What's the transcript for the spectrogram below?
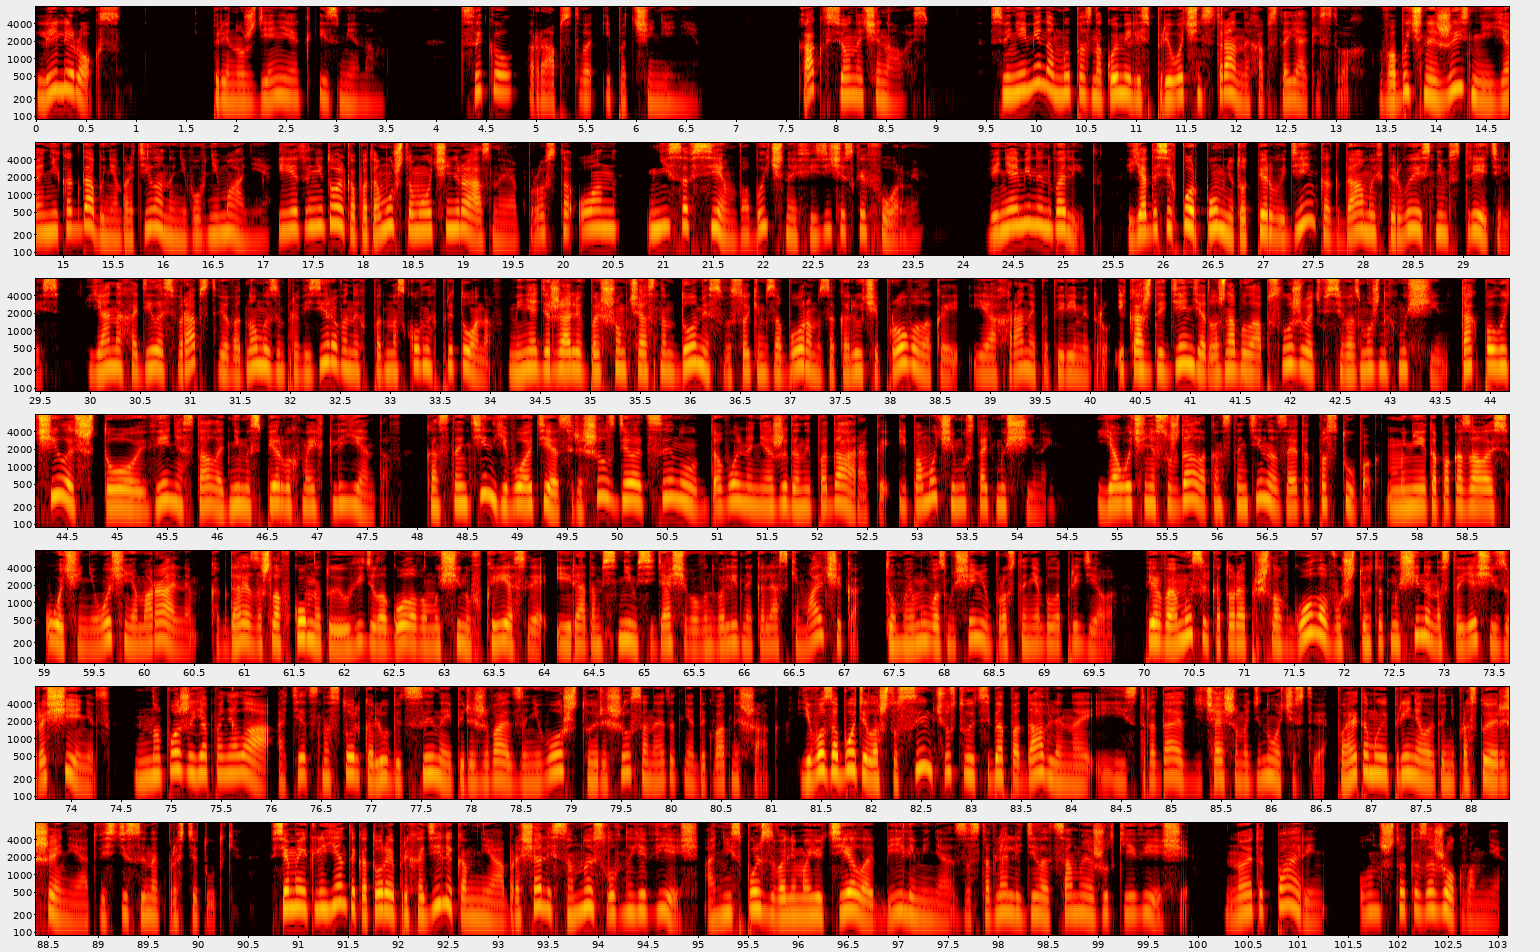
Лили Рокс. Принуждение к изменам. Цикл рабства и подчинения. Как все начиналось? С Вениамином мы познакомились при очень странных обстоятельствах. В обычной жизни я никогда бы не обратила на него внимания. И это не только потому, что мы очень разные, просто он не совсем в обычной физической форме. Вениамин инвалид. Я до сих пор помню тот первый день, когда мы впервые с ним встретились. Я находилась в рабстве в одном из импровизированных подмосковных притонов. Меня держали в большом частном доме с высоким забором за колючей проволокой и охраной по периметру. И каждый день я должна была обслуживать всевозможных мужчин. Так получилось, что Веня стал одним из первых моих клиентов. Константин, его отец, решил сделать сыну довольно неожиданный подарок и помочь ему стать мужчиной. Я очень осуждала Константина за этот поступок. Мне это показалось очень и очень аморальным. Когда я зашла в комнату и увидела голову мужчину в кресле и рядом с ним сидящего в инвалидной коляске мальчика, то моему возмущению просто не было предела. Первая мысль, которая пришла в голову, что этот мужчина настоящий извращенец. Но позже я поняла, отец настолько любит сына и переживает за него, что решился на этот неадекватный шаг. Его заботило, что сын чувствует себя подавленно и страдает в дичайшем одиночестве, поэтому и принял это непростое решение – отвести сына к проститутке. Все мои клиенты, которые приходили ко мне, обращались со мной словно я вещь. Они использовали мое тело, били меня, заставляли делать самые жуткие вещи. Но этот парень, он что-то зажег во мне.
